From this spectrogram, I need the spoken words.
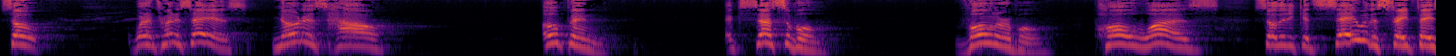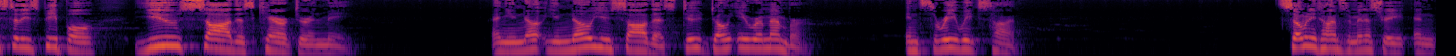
So what I'm trying to say is notice how open, accessible, vulnerable Paul was so that he could say with a straight face to these people, you saw this character in me. And you know, you know you saw this. Do, don't you remember? In three weeks time. So many times in ministry, and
